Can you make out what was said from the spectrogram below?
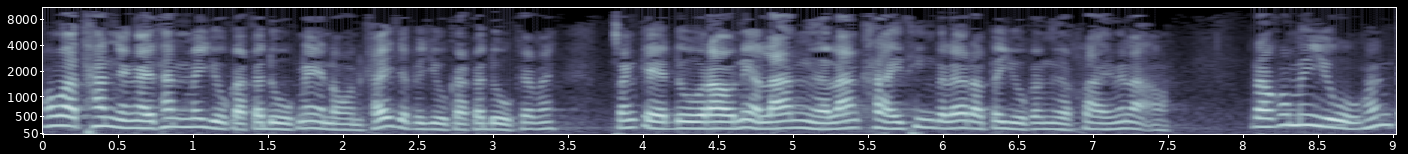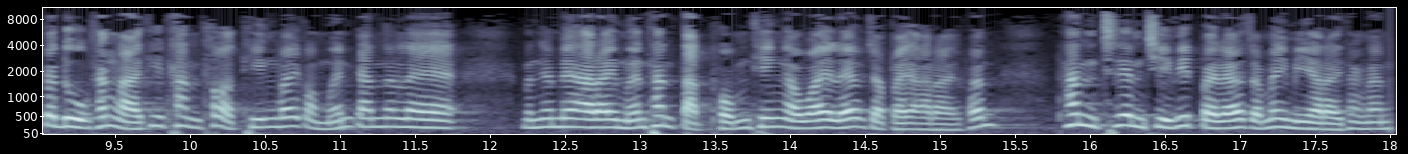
เพราะว่าท่านยังไงท่านไม่อยู่กับกระดูกแน่นอนใครจะไปอยู่กับกระดูกใช่ไหมสังเกตดูเราเนี่ยล้างเหงื่อล้างใครทิ้งไปแล้วเราไปอยู่กับเหงื่อใครไม่ละเอา เราก็ไม่อยู่เพราะกระดูกทั้งหลายที่ท่านทอดทิ้งไว้ก็เหมือนกันนั่นแหละมันจะไม่อะไรเหมือนท่านตัดผมทิ้งเอาไว้แล้วจะไปอะไร เพราะท่านเชื่อชีวิตไปแล้วจะไม่มีอะไรทั้งนั้น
